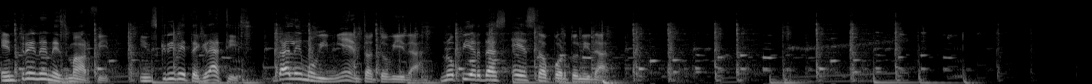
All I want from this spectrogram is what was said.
Entrena en SmartFit. Inscríbete gratis. Dale movimiento a tu vida. No pierdas esta oportunidad.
